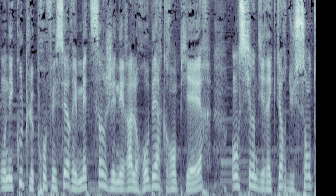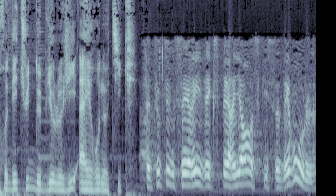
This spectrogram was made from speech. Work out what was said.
On écoute le professeur et médecin général Robert Grandpierre, ancien directeur du Centre d'études de biologie aéronautique. C'est toute une série d'expériences qui se déroulent.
